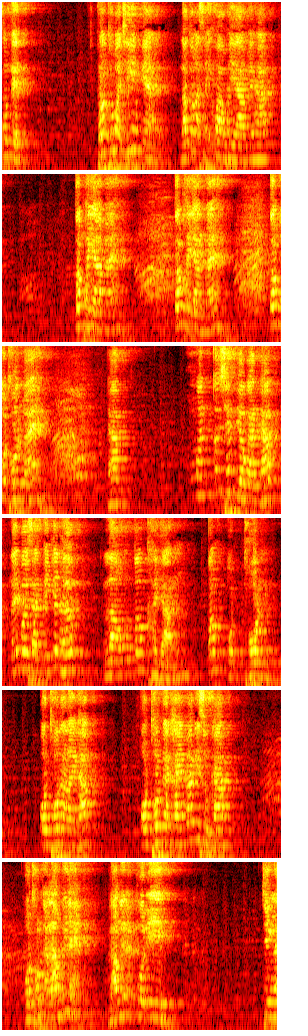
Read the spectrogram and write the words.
สำเร็จ เพราะทุกอาชีพเนี่ยเราต้องอาศัยความพยายามไหมครับ ต้องพยายามไหมต้องขยันไหมต้องอดทนไหมครับ มันก็เช่นเดียวกันครับ ในบริษัทเอเจนต์เฮิร์ เราต้องขยันต้องอดทน อดทนอะไรครับ อดทนกับใครมากที่สุดครับ อดทนกับเรานี่แหละ เรานี่แหละตัวดี จริงไหม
